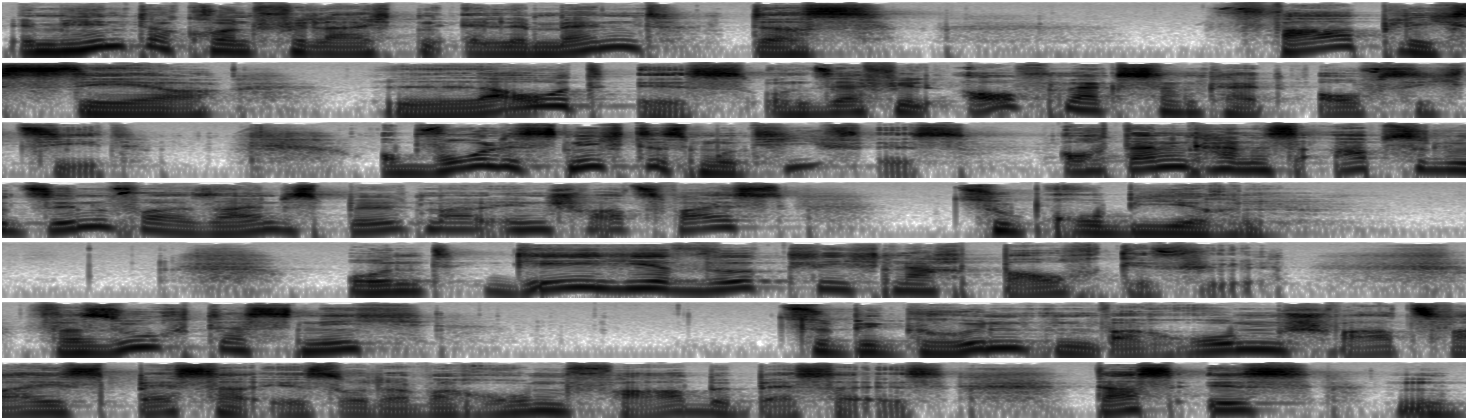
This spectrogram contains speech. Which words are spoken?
im Hintergrund vielleicht ein Element, das farblich sehr laut ist und sehr viel Aufmerksamkeit auf sich zieht, obwohl es nicht das Motiv ist, auch dann kann es absolut sinnvoll sein, das Bild mal in Schwarz-Weiß zu probieren. Und geh hier wirklich nach Bauchgefühl. Versuch das nicht zu begründen, warum Schwarz-Weiß besser ist oder warum Farbe besser ist. Das ist ein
